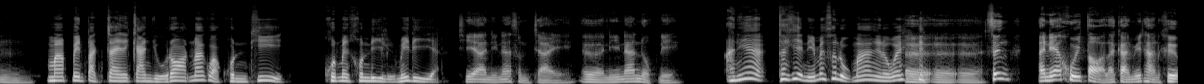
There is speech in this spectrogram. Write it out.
อืมมาเป็นปัจจัยในการอยู่รอดมากกว่าคนที่คุณเป็นคนดีหรือไม่ดีอะที่อันนี้น่าสนใจ เอออันนี้น่าหนกดีอันเนี้ยถ้าเห็นนี้ไม่งสนุกมากเลยนะเว้ยเออเออเออซึ่งอันเนี้ยคุยต่อละกันพิธานคือ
